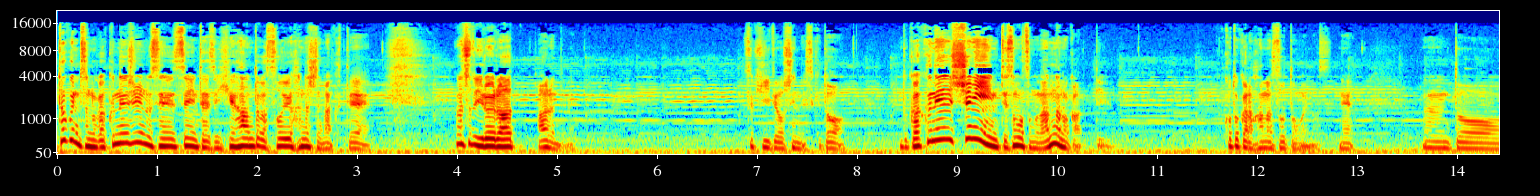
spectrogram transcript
特にその学年主任の先生に対する批判とかそういう話じゃなくて、まあ、ちょっといろいろあるんでね、ちょっと聞いてほしいんですけど、学年主任ってそもそも何なのかっていうことから話そうと思いますね。うんと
